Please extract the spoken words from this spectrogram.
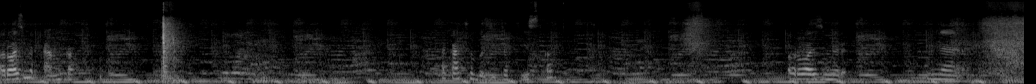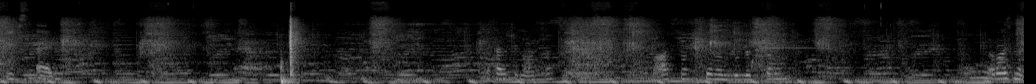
Розмір М. Така чоловіча фліска. Розмір не XL. Така жіноча. Класно, з цими будочками. Розмір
